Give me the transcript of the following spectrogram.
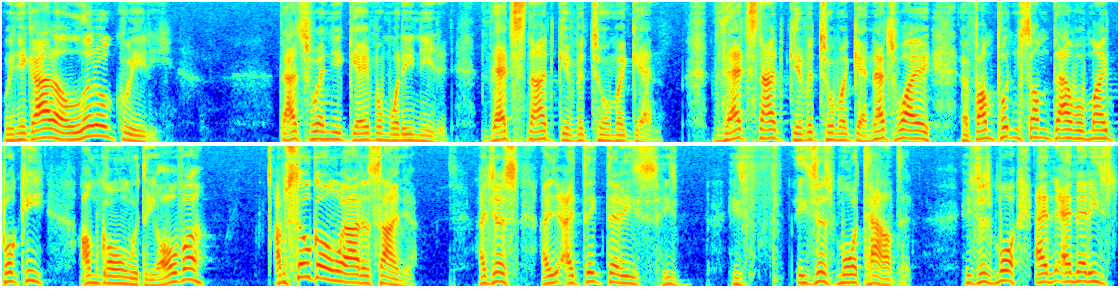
when you got a little greedy, that's when you gave him what he needed. That's not give it to him again. That's not give it to him again. That's why if I'm putting something down with MyBookie, I'm going with the over. I'm still going with Adesanya. I just I, I think that he's he's he's he's just more talented. He's just more and and that he's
